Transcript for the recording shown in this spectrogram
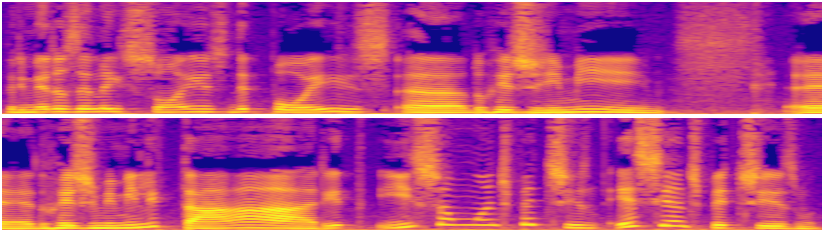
primeiras eleições depois uh, do regime. É, do regime militar, e, isso é um antipetismo. Esse antipetismo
